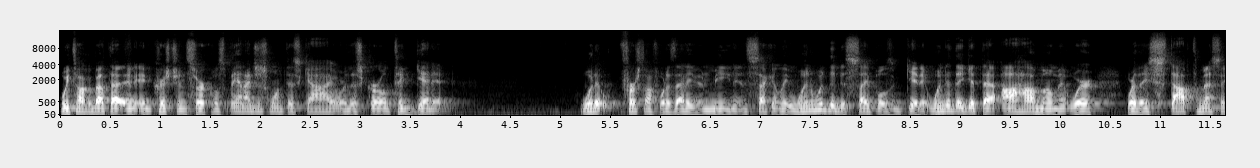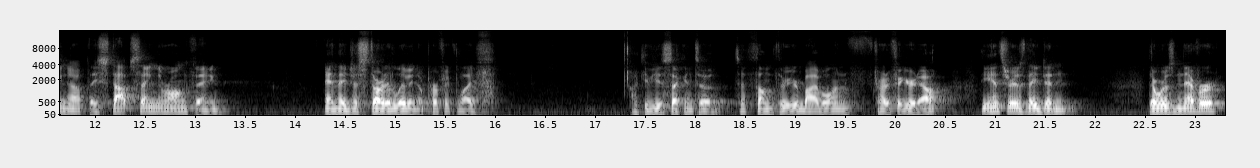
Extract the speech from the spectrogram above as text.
We talk about that in, in Christian circles. Man, I just want this guy or this girl to get it what it, first off, what does that even mean? And secondly, when would the disciples get it? When did they get that aha moment where, where they stopped messing up, they stopped saying the wrong thing, and they just started living a perfect life? I'll give you a second to, to thumb through your Bible and try to figure it out. The answer is they didn't. There was never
